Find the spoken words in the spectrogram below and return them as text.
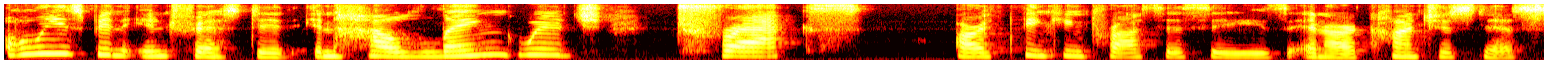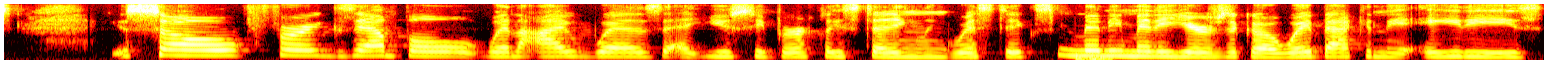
always been interested in how language tracks our thinking processes and our consciousness. So, for example, when I was at UC Berkeley studying linguistics many, many years ago, way back in the 80s,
